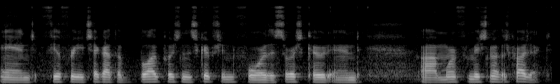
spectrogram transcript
And feel free to check out the blog post in the description for the source code and uh, more information about this project.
